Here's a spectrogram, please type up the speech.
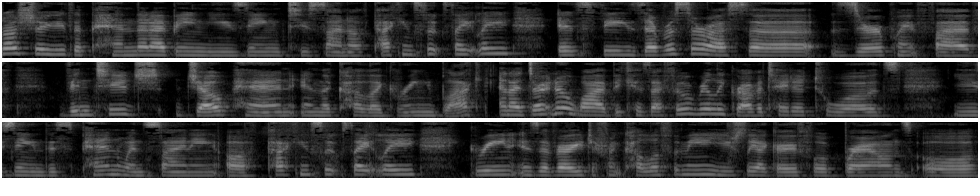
Thought I'll show you the pen that I've been using to sign off packing slips lately. It's the Zebra Sarasa 0.5 vintage gel pen in the color green black. And I don't know why because I feel really gravitated towards using this pen when signing off packing slips lately. Green is a very different color for me. Usually I go for browns or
